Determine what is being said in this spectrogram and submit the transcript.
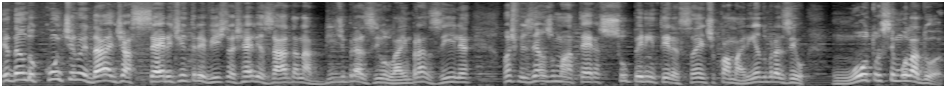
E dando continuidade à série de entrevistas realizada na BID Brasil, lá em Brasília, nós fizemos uma matéria super interessante com a Marinha do Brasil, um outro simulador.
